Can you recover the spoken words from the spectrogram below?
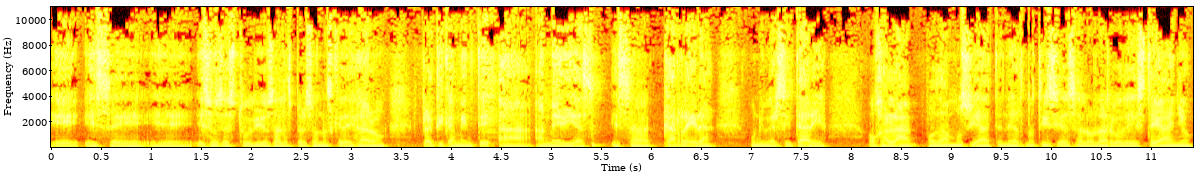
eh, ese, eh, esos estudios a las personas que dejaron prácticamente a, a, medias esa carrera universitaria. Ojalá podamos ya tener noticias a lo largo de este año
